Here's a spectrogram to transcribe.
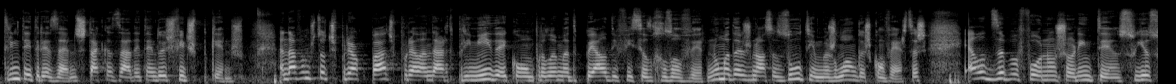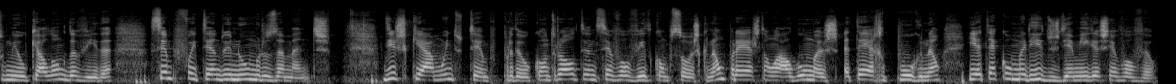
33 anos, está casada e tem dois filhos pequenos. Andávamos todos preocupados por ela andar deprimida e com um problema de pele difícil de resolver. Numa das nossas últimas longas conversas, conversas, ela desabafou num choro intenso e assumiu que ao longo da vida sempre foi tendo inúmeros amantes. Diz que há muito tempo perdeu o controle, tendo-se envolvido com pessoas que não prestam, algumas até repugnam e até com maridos de amigas se envolveu.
